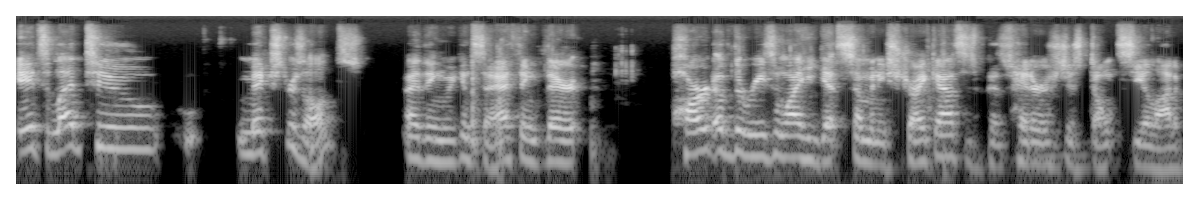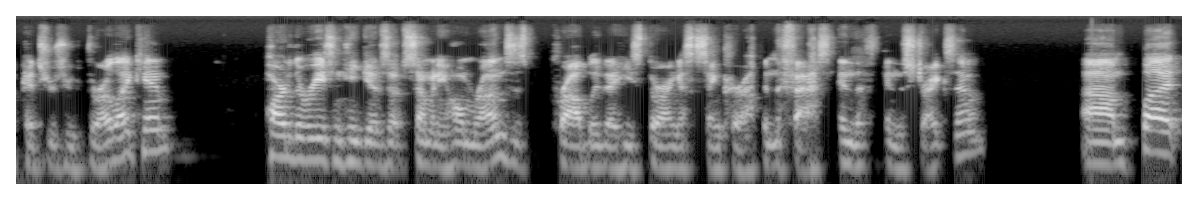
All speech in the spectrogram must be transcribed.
it's led to mixed results. I think we can say. I think they're part of the reason why he gets so many strikeouts is because hitters just don't see a lot of pitchers who throw like him part of the reason he gives up so many home runs is probably that he's throwing a sinker up in the fast in the in the strike zone. Um, but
